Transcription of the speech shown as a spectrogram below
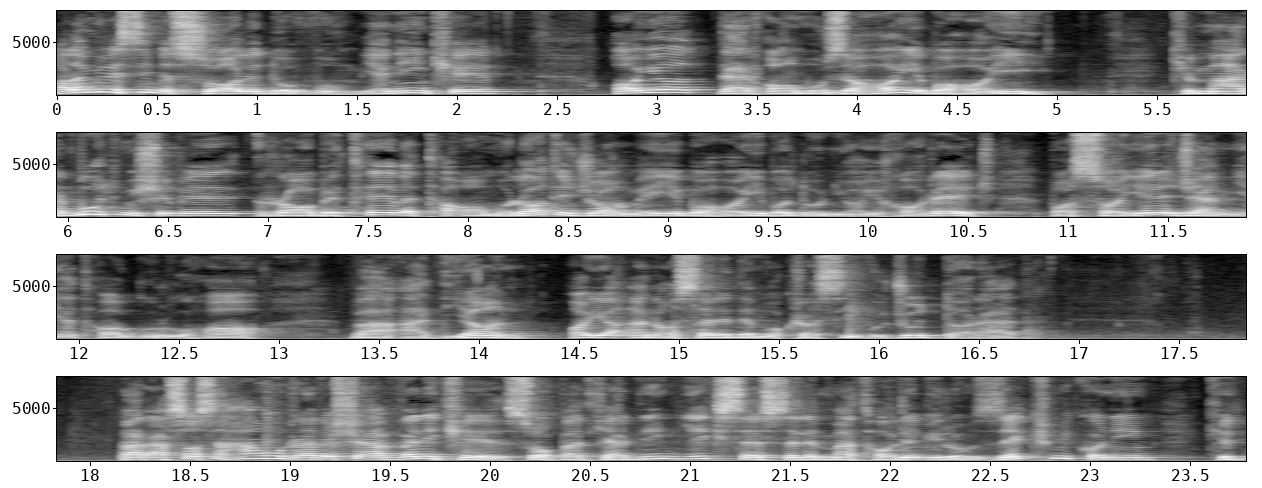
حالا می‌رسیم به سوال دوم یعنی اینکه آیا در آموزه های باهایی که مربوط میشه به رابطه و تعاملات جامعه باهایی با دنیای خارج با سایر جمعیت ها گروه ها و ادیان آیا عناصر دموکراسی وجود دارد؟ بر اساس همون روش اولی که صحبت کردیم یک سلسله مطالبی رو ذکر می‌کنیم که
